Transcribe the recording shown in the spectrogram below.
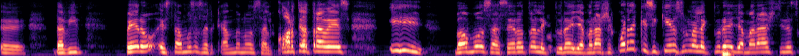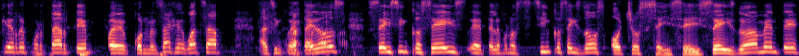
eh, David, pero estamos acercándonos al corte otra vez y Vamos a hacer otra lectura de Yamarash. Recuerda que si quieres una lectura de Yamarash, tienes que reportarte eh, con mensaje de WhatsApp al 52 656, eh, teléfono 562 8666. Nuevamente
